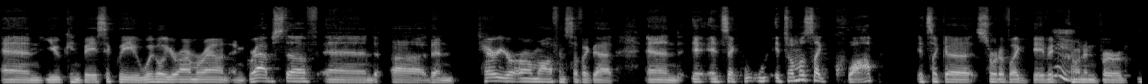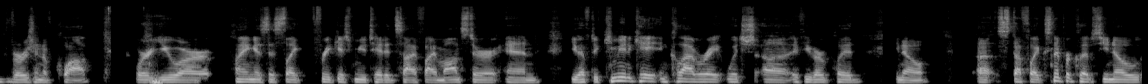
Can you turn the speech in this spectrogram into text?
And you can basically wiggle your arm around and grab stuff, and uh, then tear your arm off and stuff like that. And it, it's like it's almost like QWOP. It's like a sort of like David Hmm. Cronenberg version of QWOP, where you are playing as this like freakish mutated sci-fi monster, and you have to communicate and collaborate. Which, uh, if you've ever played, you know, uh, stuff like Snipperclips, you know,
